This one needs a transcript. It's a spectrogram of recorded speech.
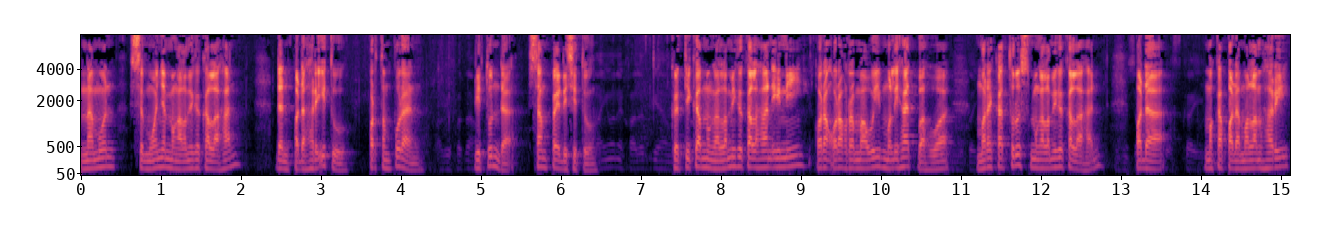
Namun, semuanya mengalami kekalahan, dan pada hari itu, pertempuran ditunda sampai di situ. Ketika mengalami kekalahan ini, orang-orang Romawi melihat bahwa mereka terus mengalami kekalahan. Pada maka pada malam hari,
